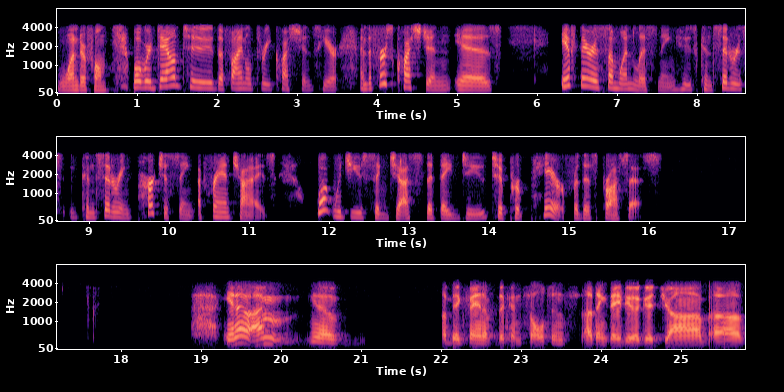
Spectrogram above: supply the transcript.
Wonderful. Well, we're down to the final three questions here, and the first question is. If there is someone listening who's consider, considering purchasing a franchise, what would you suggest that they do to prepare for this process? You know, I'm, you know, a big fan of the consultants. I think they do a good job of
